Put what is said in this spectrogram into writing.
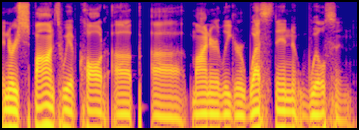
in response, we have called up uh, minor leaguer Weston Wilson,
